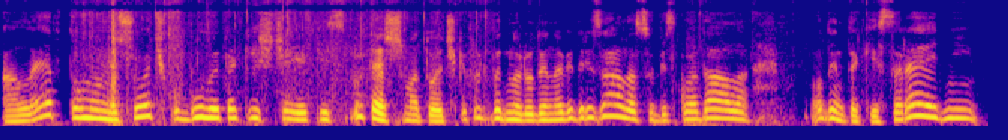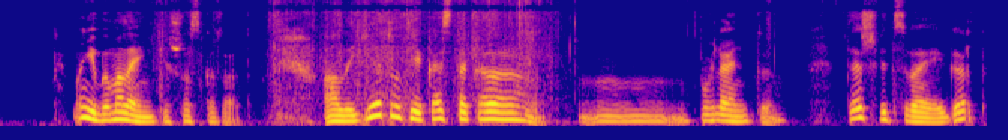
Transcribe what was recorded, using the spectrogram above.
Але в тому мішочку були такі ще якісь, ну теж шматочки. Тут, видно, людина відрізала, собі складала. Один такий середній, ну ніби маленький, що сказати. Але є тут якась така, погляньте, теж від Свейгард.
